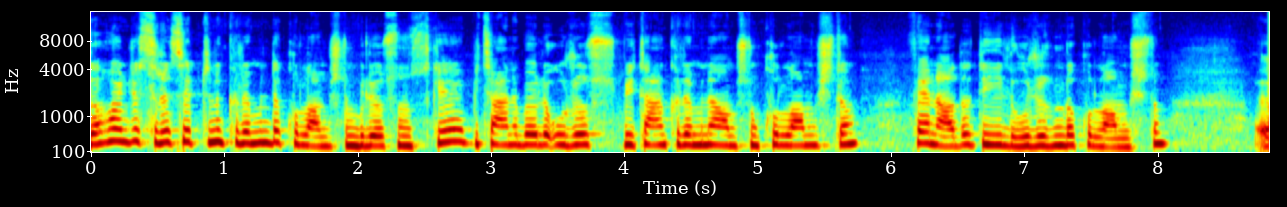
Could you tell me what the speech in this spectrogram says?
Daha önce Resepti'nin kremini de kullanmıştım biliyorsunuz ki. Bir tane böyle ucuz bir tane kremini almıştım kullanmıştım. Fena da değildi. Vücudumda kullanmıştım. Ee,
